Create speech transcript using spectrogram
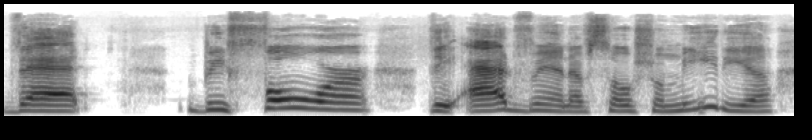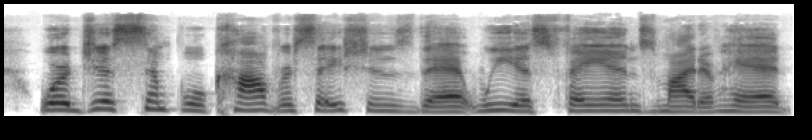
that before the advent of social media were just simple conversations that we as fans might have had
